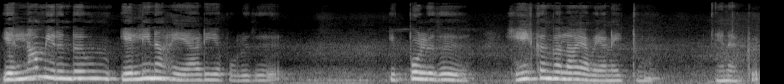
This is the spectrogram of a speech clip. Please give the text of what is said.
எல்லாம் இருந்தும் எள்ளி நகை ஆடிய பொழுது இப்பொழுது ஏக்கங்களாய் அவை அனைத்தும் எனக்கு.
